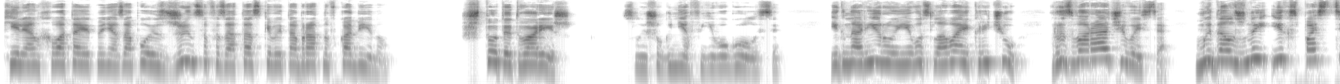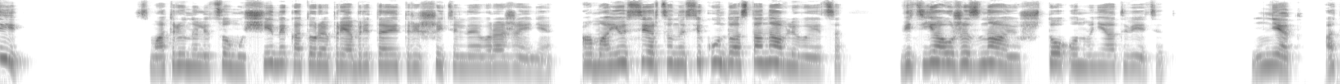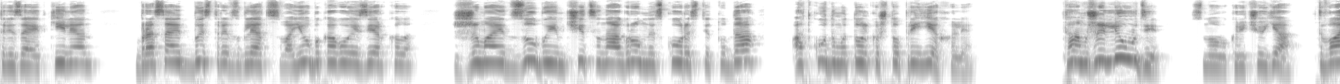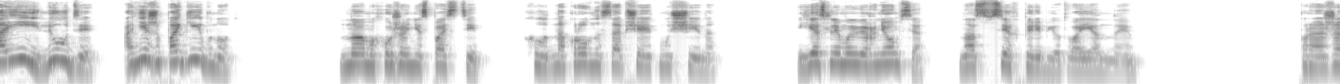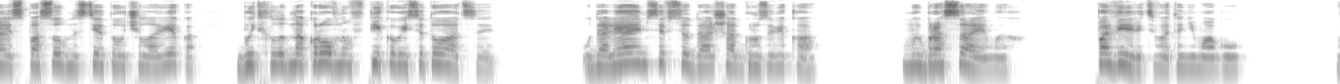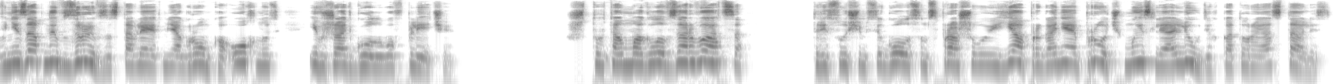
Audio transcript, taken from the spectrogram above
Киллиан хватает меня за пояс джинсов и затаскивает обратно в кабину. «Что ты творишь?» Слышу гнев в его голосе. Игнорирую его слова и кричу «Разворачивайся! Мы должны их спасти!» Смотрю на лицо мужчины, которое приобретает решительное выражение. А мое сердце на секунду останавливается, ведь я уже знаю, что он мне ответит. «Нет», — отрезает Килиан, бросает быстрый взгляд в свое боковое зеркало, сжимает зубы и мчится на огромной скорости туда, откуда мы только что приехали. «Там же люди!» — снова кричу я. «Твои люди! Они же погибнут!» «Нам их уже не спасти», — хладнокровно сообщает мужчина. «Если мы вернемся, нас всех перебьют военные». Поражаюсь способности этого человека быть хладнокровным в пиковой ситуации. Удаляемся все дальше от грузовика. Мы бросаем их. Поверить в это не могу. Внезапный взрыв заставляет меня громко охнуть и вжать голову в плечи. «Что там могло взорваться?» Трясущимся голосом спрашиваю я, прогоняя прочь мысли о людях, которые остались.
